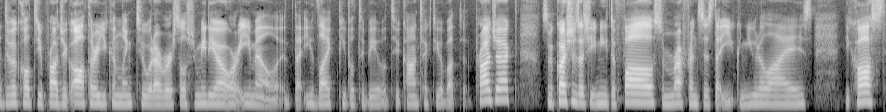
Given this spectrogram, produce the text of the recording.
difficulty project author. You can link to whatever social media or email that you'd like people to be able to contact you about the project. Some questions that you need to follow, some references that you can utilize, the cost,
